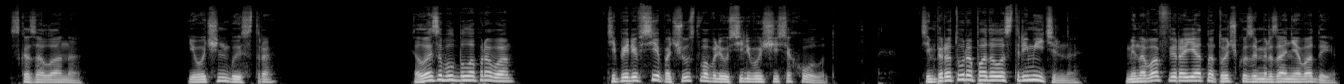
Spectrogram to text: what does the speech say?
— сказала она. «И очень быстро». Элайзабел была права. Теперь и все почувствовали усиливающийся холод. Температура падала стремительно, миновав, вероятно, точку замерзания воды.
